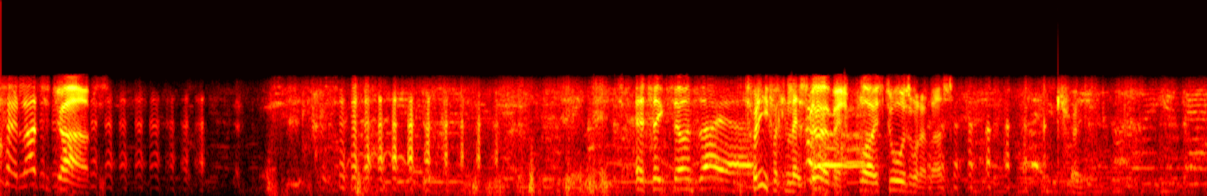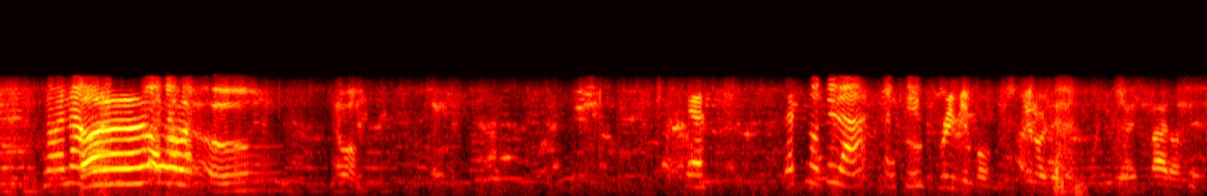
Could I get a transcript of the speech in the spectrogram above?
I had lots of jobs. I think so and I. When you fucking lets go of it, it flies towards one of us. True. Not in that uh, one. One. Oh. Yeah. Let's not do that. Thank you. Premium bombs. You know, you guys bad on this.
